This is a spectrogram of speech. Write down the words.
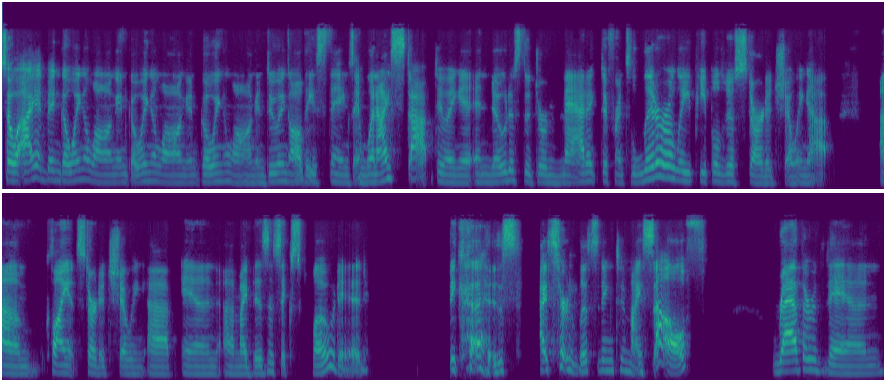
so I had been going along and going along and going along and doing all these things. And when I stopped doing it and noticed the dramatic difference, literally people just started showing up. Um, clients started showing up, and uh, my business exploded because I started listening to myself rather than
